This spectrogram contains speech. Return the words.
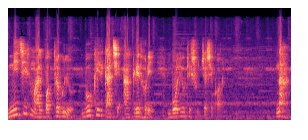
নিজের মালপত্রগুলো বুকের কাছে আঁকড়ে ধরে বলে ওঠে সূর্যশেখর। না,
